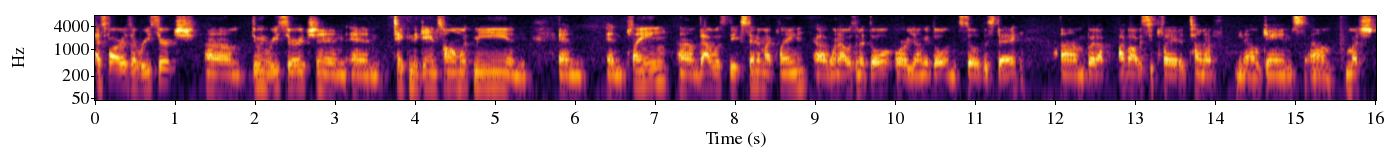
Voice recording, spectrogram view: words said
as far as a research, um, doing research and and taking the games home with me and and and playing, um, that was the extent of my playing uh, when I was an adult or a young adult, and still to this day. Um, but I've, I've obviously played a ton of you know games, um, much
